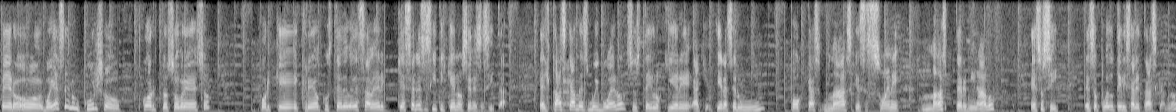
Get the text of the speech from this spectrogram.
Pero voy a hacer un curso corto sobre eso porque creo que usted debe de saber qué se necesita y qué no se necesita. El Tascam es muy bueno si usted lo quiere, quiere hacer un podcast más que se suene más terminado. Eso sí, eso puede utilizar el Tascam, ¿no?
